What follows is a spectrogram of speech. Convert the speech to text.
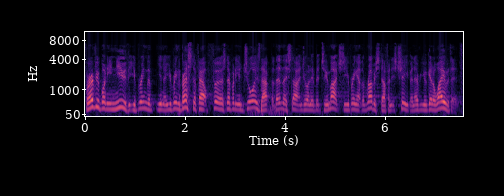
For everybody knew that you bring the, you know, you bring the best stuff out first, and everybody enjoys that, but then they start enjoying it a bit too much, so you bring out the rubbish stuff and it's cheap and you get away with it.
